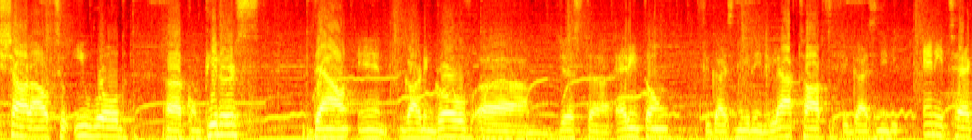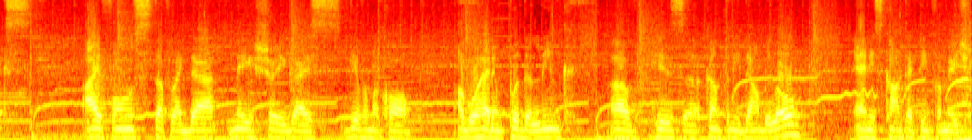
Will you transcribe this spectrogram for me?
shout out to E-World uh, Computers down in Garden Grove, um, just uh, Eriton. If you guys need any laptops, if you guys need any techs, iPhones, stuff like that, make sure you guys give him a call. I'll go ahead and put the link of his uh, company down below and his contact information.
